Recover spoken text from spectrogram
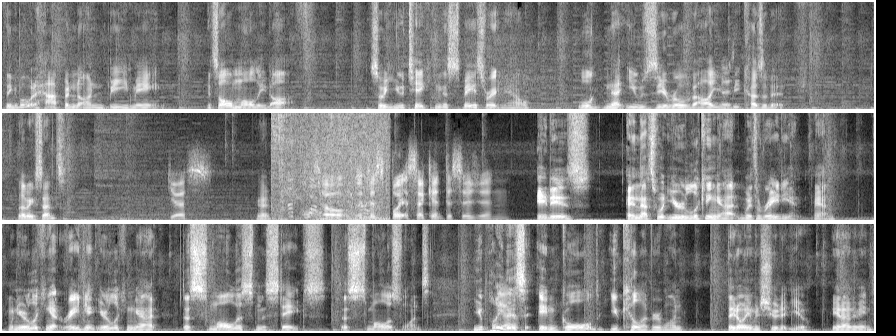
Think about what happened on B main. It's all mollied off. So you taking this space right now will net you zero value because of it. Does that make sense? Yes. Okay. So it's a split second decision. It is. And that's what you're looking at with Radiant, man. When you're looking at Radiant, you're looking at the smallest mistakes, the smallest ones. You play Yeah. this in gold, you kill everyone. They don't even shoot at you. You know what I mean?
